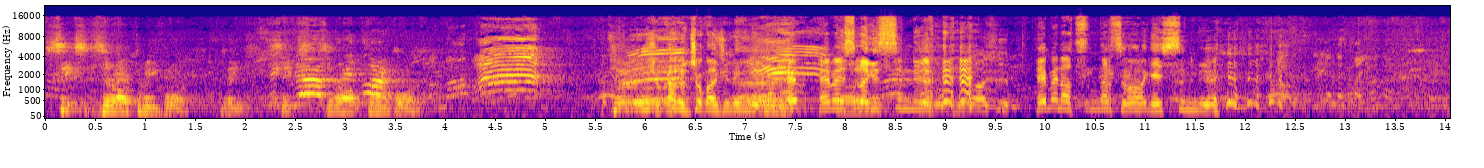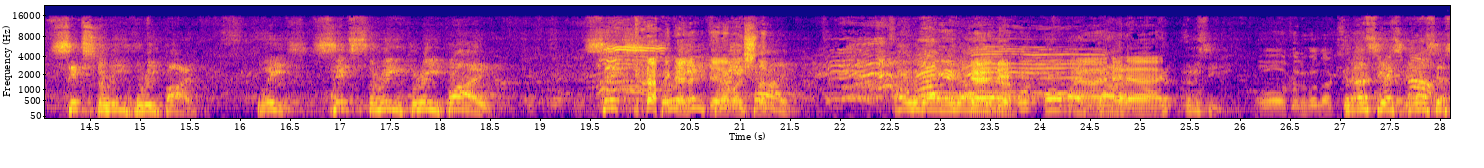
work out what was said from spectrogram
Six zero three four, please. Six zero three four. Şu kadın çok acele diyor. Hem, hemen sıra gitsin diyor. Hemen atsınlar sıra geçsin diyor. 6335. Please. 6335. Gene- gene başladı. 6335. Oh, we got it, we got it. Geldi. Oh, oh my God. helal. Let me see. Oo telefon. Gracias, gracias.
